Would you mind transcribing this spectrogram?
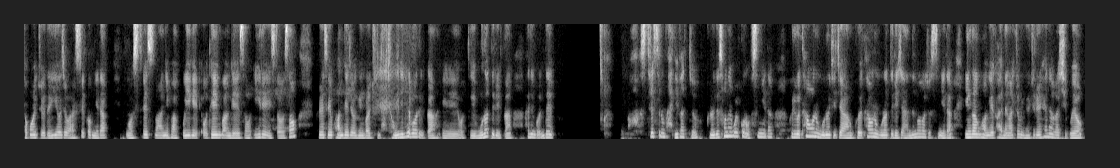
저번 주에도 이어져 왔을 겁니다. 뭐 스트레스 많이 받고 이게 어, 대인 관계에서 일에 있어서 그래서 관계적인 걸좀다 정리해버릴까, 예, 어떻게 무너뜨릴까 하는 건데 스트레스는 많이 받죠. 그런데 손해볼 건 없습니다. 그리고 타워는 무너지지 않고요. 타워는 무너뜨리지 않는 거가 좋습니다. 인간관계 가능한 좀 유지를 해나가시고요.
